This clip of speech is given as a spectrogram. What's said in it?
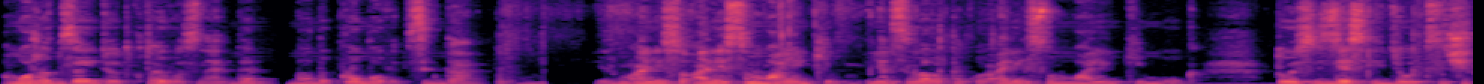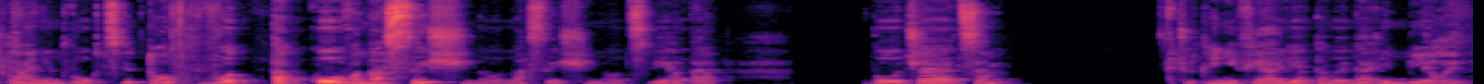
А может зайдет, кто его знает, да? Надо пробовать всегда. Фирма Алису, Алису маленький, я взяла вот такой Алису маленький мук. То есть здесь идет сочетание двух цветов, вот такого насыщенного, насыщенного цвета. Получается, чуть ли не фиолетовый, да, и белый.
